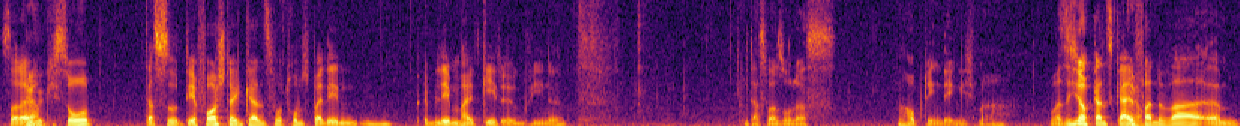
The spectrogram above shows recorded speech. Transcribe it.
sondern Ja. wirklich so, dass du dir vorstellen kannst, worum es bei denen im Leben halt geht irgendwie, ne? Das war so das Hauptding, denke ich mal. Was ich noch ganz geil Ja. fand, war, ähm,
